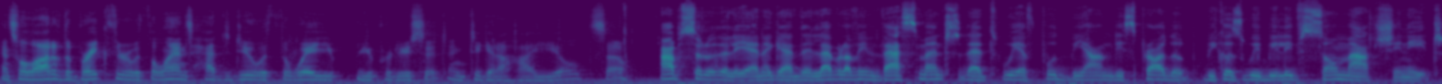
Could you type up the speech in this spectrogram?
And so a lot of the breakthrough with the lens had to do with the way you, you produce it and to get a high yield. So absolutely, and again, the level of investment that we have put beyond this product because we believe so much in it.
